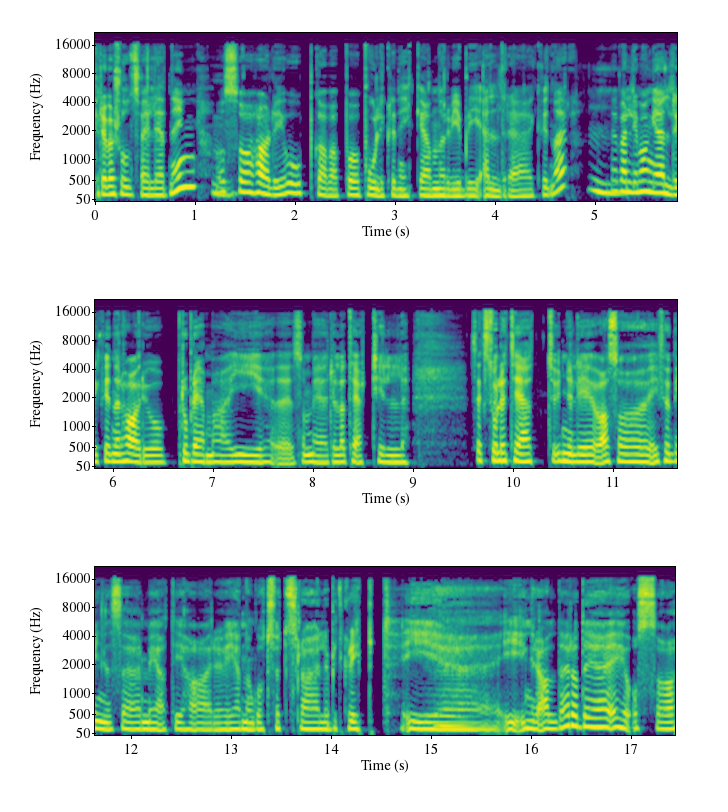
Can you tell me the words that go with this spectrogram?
prevensjonsveiledning. Og så har de jo oppgaver på poliklinikken når vi blir eldre kvinner. Veldig mange eldre kvinner har jo problemer i, eh, som er relatert til seksualitet, underliv, altså i forbindelse med at de har gjennomgått fødsler eller blitt klipt i, mm. i yngre alder. Og det er jo også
